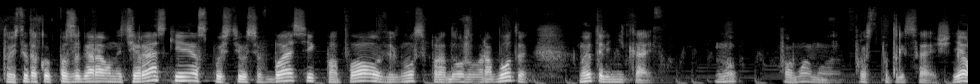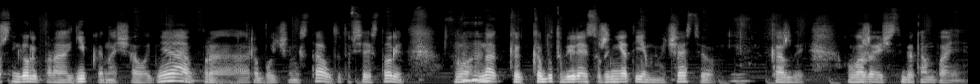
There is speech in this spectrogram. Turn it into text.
то есть ты такой позагорал на терраске, спустился в басик, попал, вернулся, продолжил работу. Но это ли не кайф? Ну, по-моему, просто потрясающе. Я уж не говорю про гибкое начало дня, про рабочие места, вот эта вся история. Но угу. она как, как будто бы является уже неотъемлемой частью каждой уважающей себя компании.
